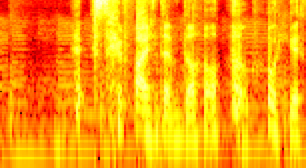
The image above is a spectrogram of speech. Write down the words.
Still find them though. Oh yes.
